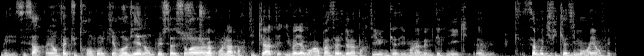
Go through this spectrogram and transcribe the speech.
Mais c'est ça. Et en fait, tu te rends compte qu'ils reviennent en plus euh, sur. Tu- euh, vas prendre la partie 4, il va y avoir un passage de la partie 1, quasiment la même technique. euh, Ça modifie quasiment rien en fait.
